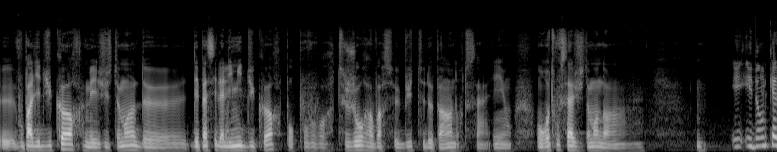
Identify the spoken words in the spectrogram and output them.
Euh, vous parliez du corps, mais justement de dépasser la limite du corps pour pouvoir toujours avoir ce but de peindre, tout ça. Et on retrouve ça justement dans, et, dans, le cas,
